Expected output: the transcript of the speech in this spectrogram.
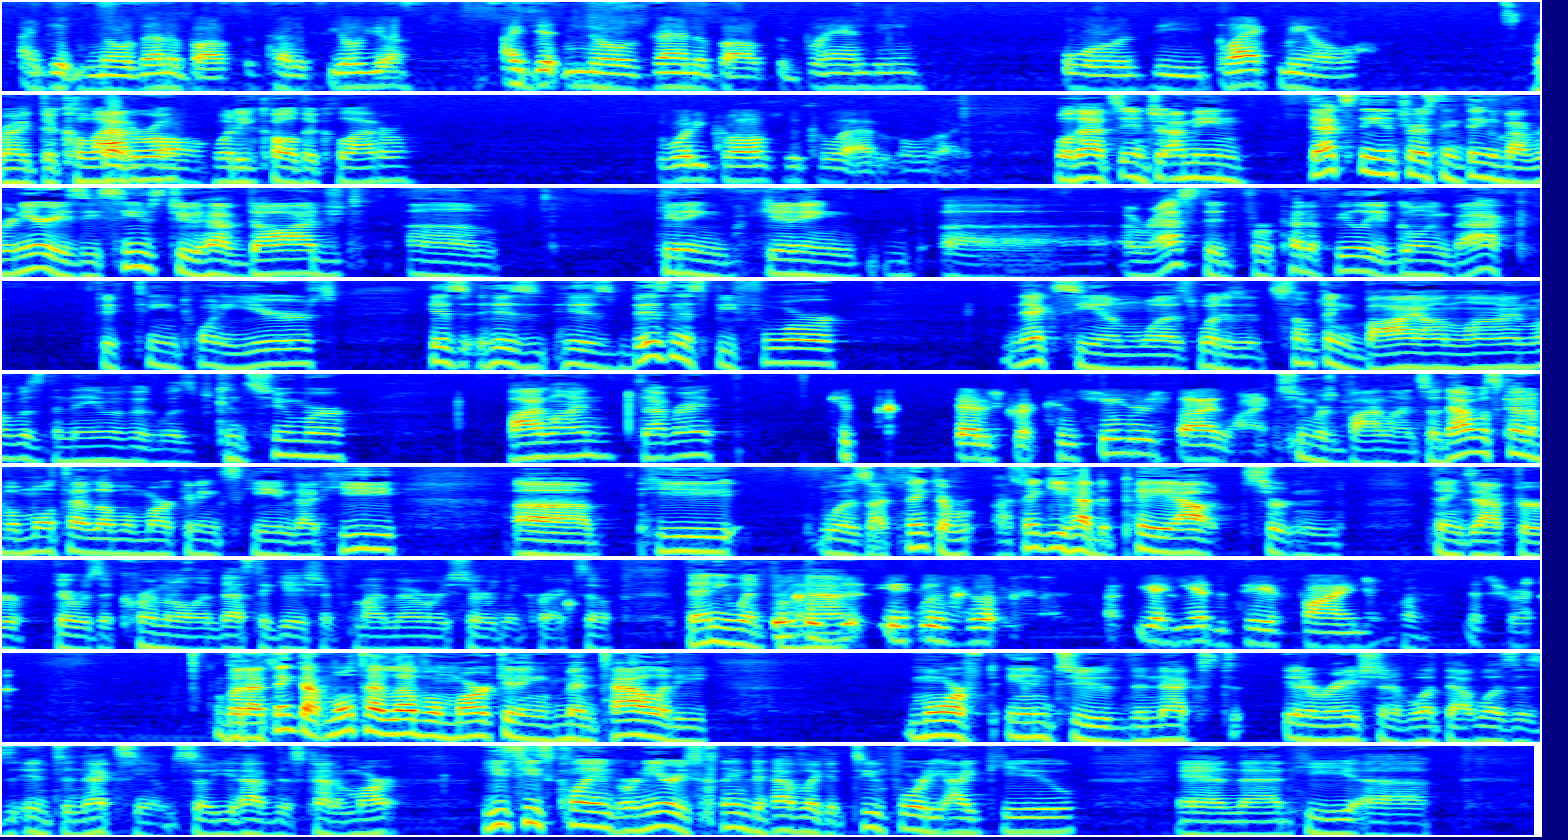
I didn't know then about the pedophilia I didn't know then about the branding or the blackmail. Right, the collateral. What do you call the collateral? What he calls the collateral, right? Well, that's interesting. I mean, that's the interesting thing about Raniere is he seems to have dodged um, getting getting uh, arrested for pedophilia going back 15, 20 years. His his his business before NXIVM was what is it? Something buy online. What was the name of it? Was Consumer Buyline? Is that right? That is correct. Consumers Buyline. Consumers Buyline. So that was kind of a multi-level marketing scheme that he uh, he was. I think I think he had to pay out certain things after there was a criminal investigation. If my memory serves me correct. So then he went It from was, that. it was uh, yeah, he had to pay a fine. That's right. But I think that multi-level marketing mentality morphed into the next iteration of what that was is into NXIVM. So you have this kind of mar he's he's claimed or Neary's claimed to have like a 240 IQ and that he uh,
